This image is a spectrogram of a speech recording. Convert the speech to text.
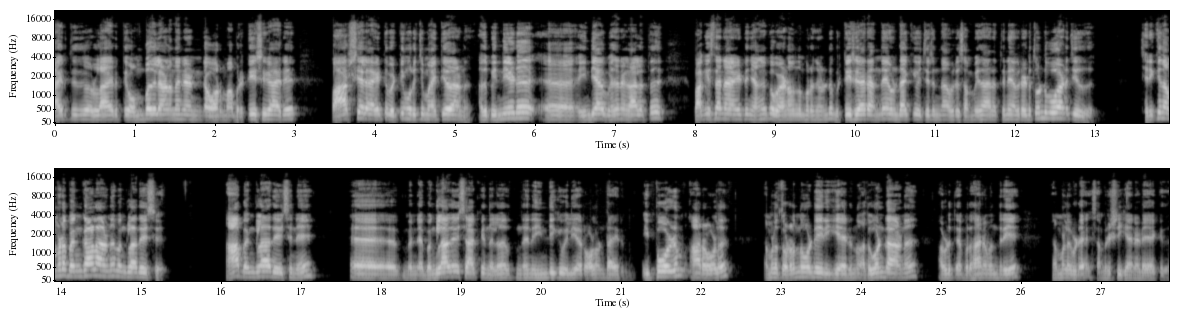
ആയിരത്തി തൊള്ളായിരത്തി ഒമ്പതിലാണെന്ന് തന്നെയാണ് എന്റെ ഓർമ്മ. ബ്രിട്ടീഷുകാർ പാർഷ്യലായിട്ട് വെട്ടിമുറിച്ച് മാറ്റിയതാണ്. അത് പിന്നീട് ഇന്ത്യ വിഭജന കാലത്ത് പാകിസ്ഥാനായിട്ട് ഞങ്ങൾക്ക് വേണമെന്നും പറഞ്ഞുകൊണ്ട് ബ്രിട്ടീഷുകാർ അന്നേ ഉണ്ടാക്കി വെച്ചിരുന്ന ഒരു സംവിധാനത്തിനെ അവരെടുത്തുകൊണ്ട് പോവുകയാണ് ചെയ്തത്. ശരിക്കും നമ്മുടെ ബംഗാളാണ് ബംഗ്ലാദേശ്. ആ ബംഗ്ലാദേശിനെ പിന്നെ ബംഗ്ലാദേശാക്കി നിലനിർത്തുന്നതിന് ഇന്ത്യയ്ക്ക് വലിയ റോൾ ഉണ്ടായിരുന്നു ഇപ്പോഴും ആ റോൾ നമ്മൾ തുടർന്നുകൊണ്ടേയിരിക്കുകയായിരുന്നു. അതുകൊണ്ടാണ് അവിടുത്തെ പ്രധാനമന്ത്രിയെ നമ്മളിവിടെ സംരക്ഷിക്കാൻ ഇടയാക്കിയത്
